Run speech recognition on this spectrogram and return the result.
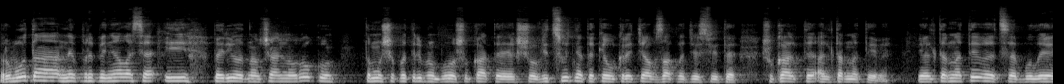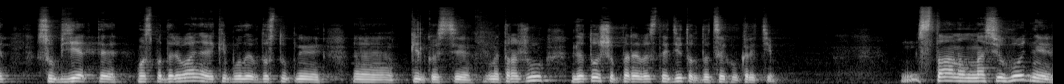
Робота не припинялася і період навчального року, тому що потрібно було шукати, якщо відсутнє таке укриття в закладі освіти, шукати альтернативи. І альтернативи це були суб'єкти господарювання, які були в доступній е, кількості метражу для того, щоб перевести діток до цих укриттів. Станом на сьогодні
